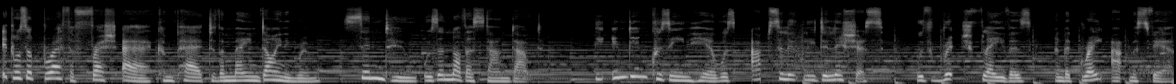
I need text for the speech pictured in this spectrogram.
It was a breath of fresh air compared to the main dining room. Sindhu was another standout. The Indian cuisine here was absolutely delicious, with rich flavours and a great atmosphere.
